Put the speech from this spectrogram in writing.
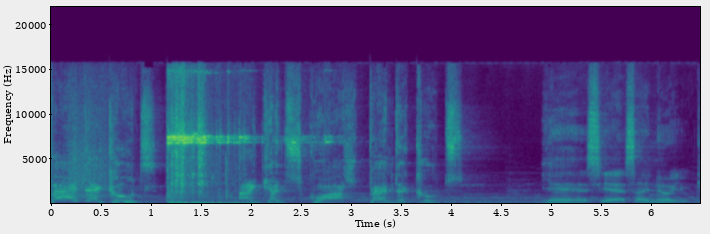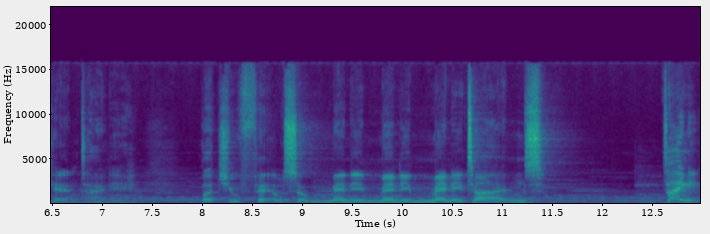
Bandicoots! I can squash bandicoots. Yes, yes, I know you can, Tiny. But you failed so many, many, many times. Tiny,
